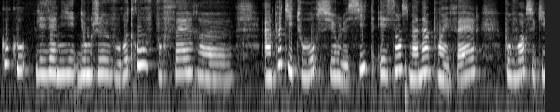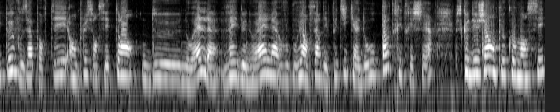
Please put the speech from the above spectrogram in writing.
Coucou les amis, donc je vous retrouve pour faire euh, un petit tour sur le site essencemana.fr pour voir ce qui peut vous apporter. En plus, en ces temps de Noël, veille de Noël, vous pouvez en faire des petits cadeaux, pas très très chers, puisque déjà on peut commencer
